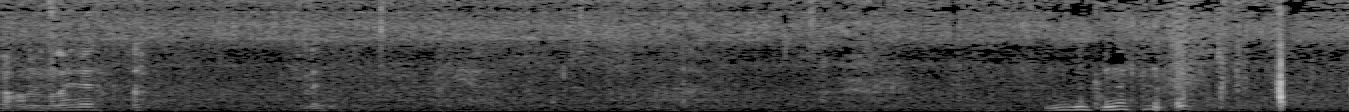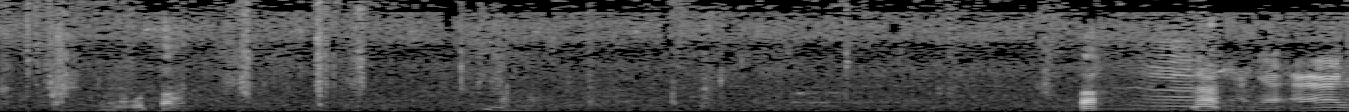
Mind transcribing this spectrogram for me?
Đó, mình mà lấy đi. À. Lấy. Lên. Nó hút ta. À, nè. Nhà ai?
